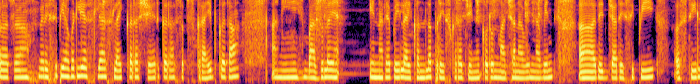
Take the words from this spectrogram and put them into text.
तर रेसिपी आवडली असल्यास लाईक करा शेअर करा सबस्क्राईब करा आणि बाजूला ये येणाऱ्या बेल आयकनला प्रेस करा जेणेकरून माझ्या नवीन नवीन रे ज्या रेसिपी असतील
